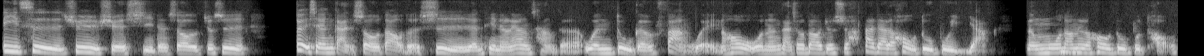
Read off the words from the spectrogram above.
第一次去学习的时候，就是最先感受到的是人体能量场的温度跟范围。然后我能感受到，就是大家的厚度不一样，能摸到那个厚度不同。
